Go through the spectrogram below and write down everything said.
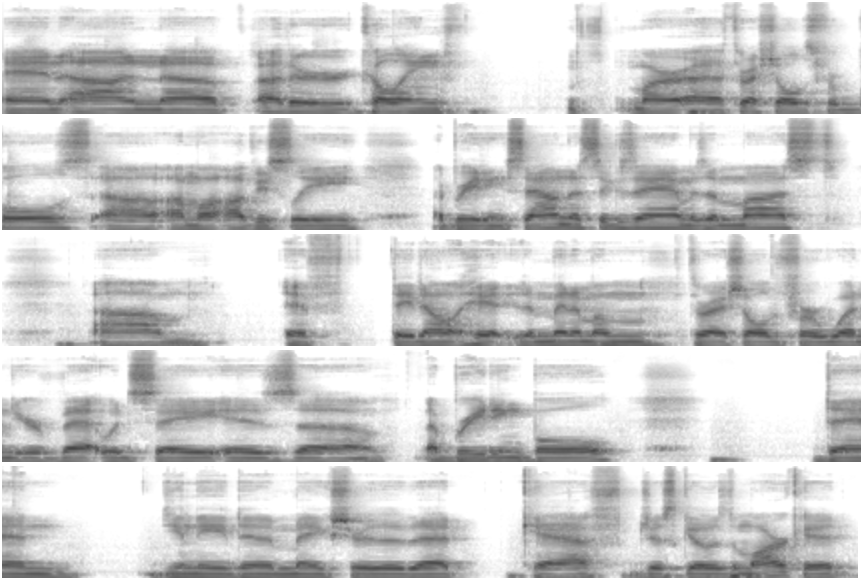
and on uh, other culling mar, uh, thresholds for bulls, uh, I'm obviously a breeding soundness exam is a must. Um, if they don't hit the minimum threshold for what your vet would say is uh, a breeding bull, then you need to make sure that that calf just goes to market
